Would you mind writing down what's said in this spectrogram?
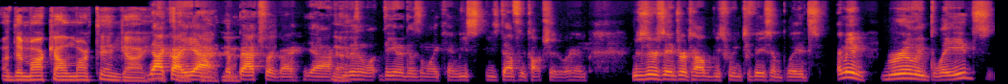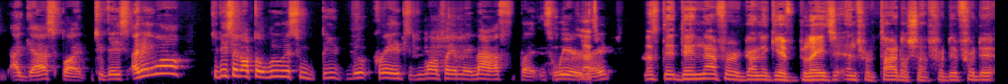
the Marquel Martin guy. That guy, yeah, the Bachelor guy. Yeah, yeah, he doesn't. Dana doesn't like him. He's he's definitely talked shit with him. He deserves the interim title between Two Face and Blaydes. I mean, really Blaydes, I guess, but Two Face. I mean, well, Two said Otto Lewis, who beat Luke Crates, if you want to play him in math, but it's weird, right? They, they're never going to give Blaydes an interim title shot for the for the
